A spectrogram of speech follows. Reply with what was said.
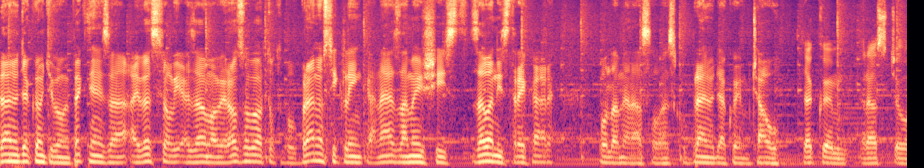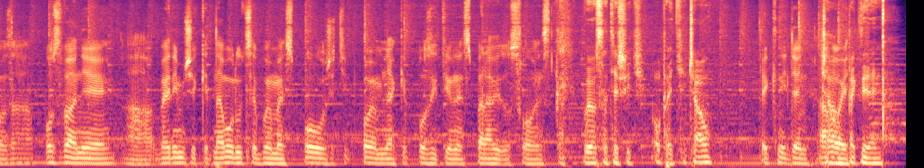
Braňo, ďakujem ti veľmi pekne za aj veselý, aj zaujímavý rozhovor. Toto bol Braňo Siklinka, najznámejší zelený strechár podľa mňa na Slovensku. Braňo, ďakujem, čau. Ďakujem, Rastio, za pozvanie a verím, že keď na budúce budeme spolu, že ti poviem nejaké pozitívne správy do Slovenska. Budem sa tešiť opäť. Čau. Pekný deň. Ahoj. Čau, pekný deň.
